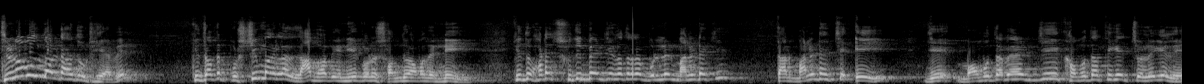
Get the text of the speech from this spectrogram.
তৃণমূল দলটা হয়তো উঠে যাবে, কিন্তু তাতে পশ্চিমবাংলার লাভ হবে নিয়ে কোনো সন্দেহ আমাদের নেই। কিন্তু হঠাৎ সুদীপ ব্যানার্জি কথাটা বললেন মানেটা কি? তার মানেটা হচ্ছে এই যে মমতা ব্যানার্জি ক্ষমতা থেকে চলে গেলে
